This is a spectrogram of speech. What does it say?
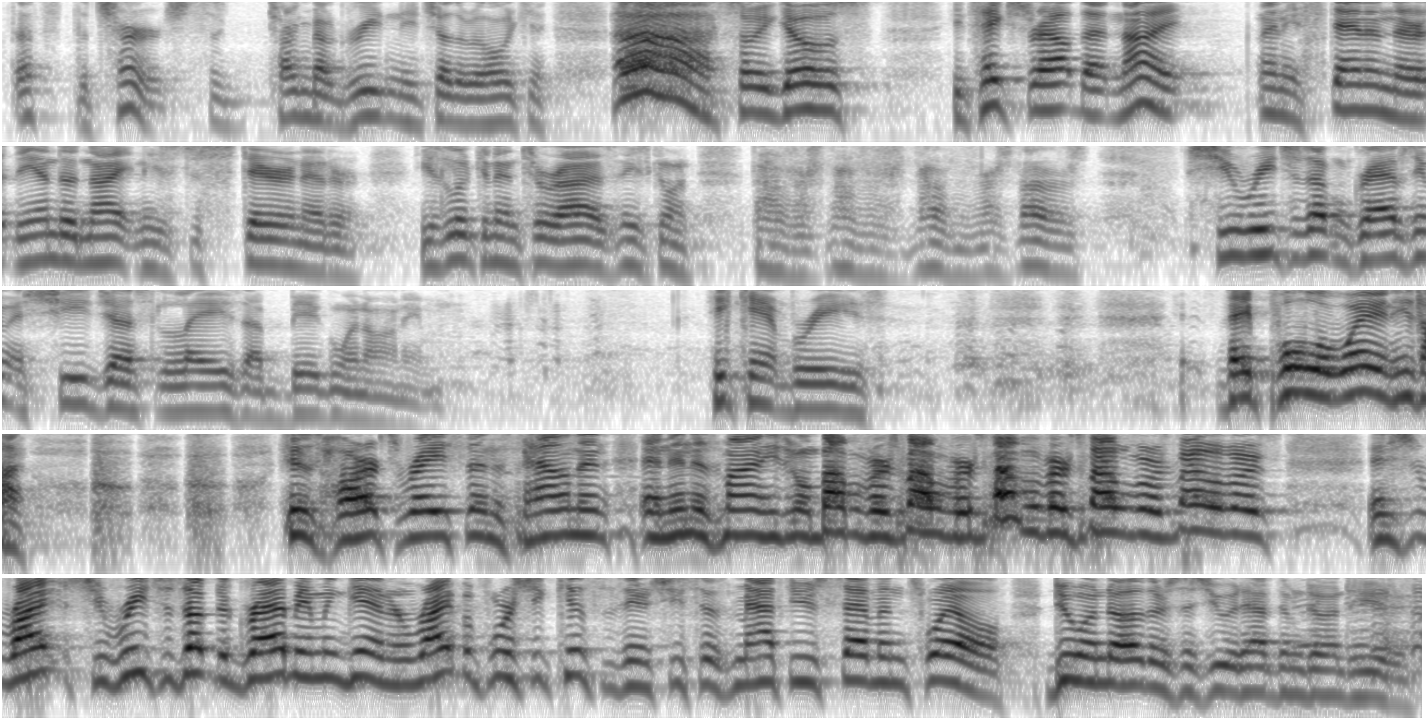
that's the church. Talking about greeting each other with holy. Ah, so he goes, he takes her out that night, and he's standing there at the end of the night, and he's just staring at her. He's looking into her eyes, and he's going, She reaches up and grabs him, and she just lays a big one on him. He can't breathe. They pull away, and he's like, his heart's racing, it's pounding, and in his mind, he's going, Bible verse, Bible verse, Bible verse, Bible verse, Bible verse. And she, right, she reaches up to grab him again, and right before she kisses him, she says, Matthew 7 12, do unto others as you would have them do unto you.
